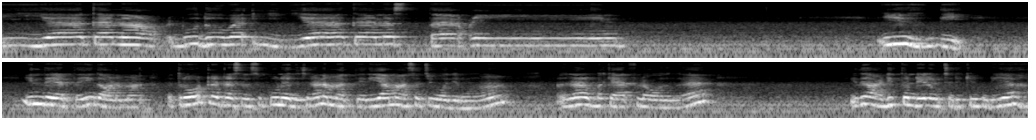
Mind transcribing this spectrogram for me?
إياك نعبد وإياك نستعين இஹ்தி இந்த இடத்தையும் கவனமாக இப்போ த்ரோட் லெட்டர்ஸில் சுக்கூன் இருந்துச்சுன்னா நம்ம தெரியாமல் அசைச்சு ஓதிடுவோம் அதனால் ரொம்ப கேர்ஃபுல்லாக ஓதுங்க இது அடித்தொண்டையில் உச்சரிக்கக்கூடிய ஹ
